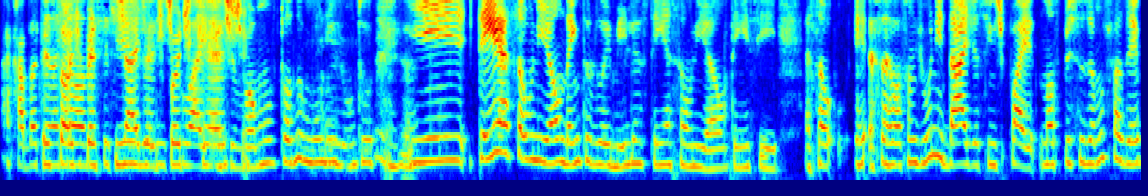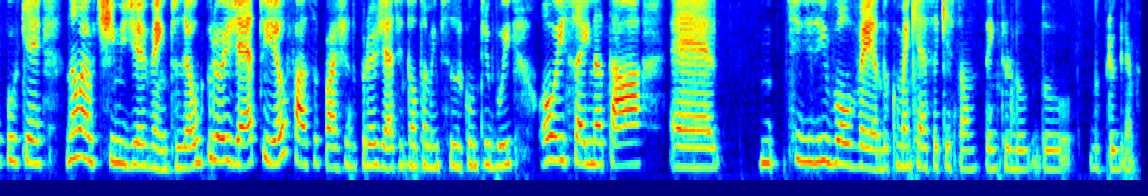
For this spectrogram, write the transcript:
acaba tendo Pessoal de aquela necessidade pesquisa, ali, de tipo, ai, podcast. gente, vamos todo mundo Sim. junto. Exato. E tem essa união dentro do Emílias, tem essa união, tem esse, essa, essa relação de unidade, assim, tipo, ai, nós precisamos fazer porque não é o time de eventos, é o projeto e eu faço parte do projeto, então também preciso contribuir. Ou isso ainda tá é, se desenvolvendo? Como é que é essa questão dentro do, do, do programa?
